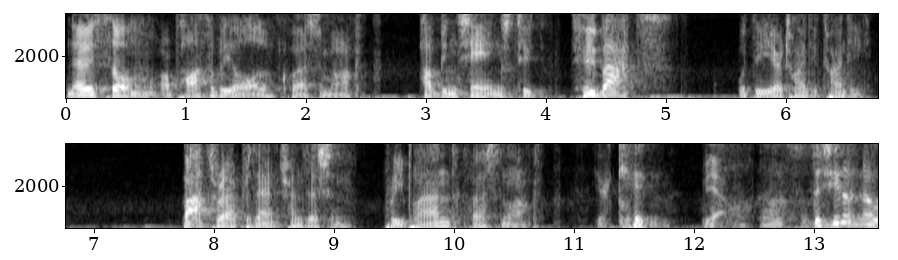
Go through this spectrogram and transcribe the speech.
Now some, or possibly all, question mark, have been changed to two bats with the year 2020. Bats represent transition. Pre-planned? Question mark. You're kidding. Yeah. Oh God, so Does she not know?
